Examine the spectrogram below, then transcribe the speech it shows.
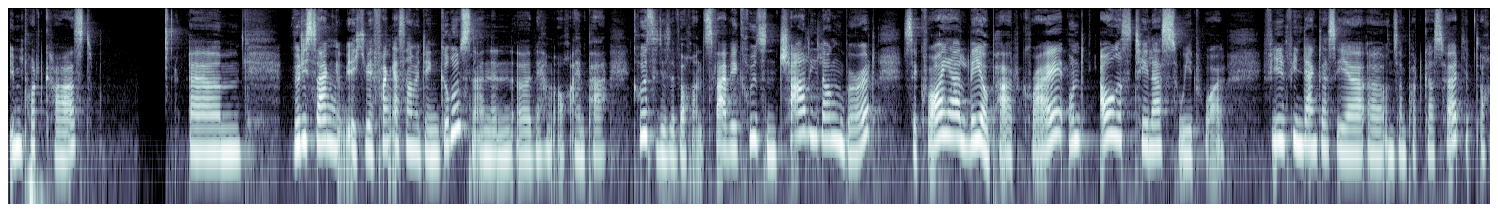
im Podcast. Ähm, würde ich sagen, ich, wir fangen erstmal mit den Grüßen an, denn äh, wir haben auch ein paar Grüße diese Woche. Und zwar, wir grüßen Charlie Longbird, Sequoia Leopard Cry und Auristela Sweetwall. Vielen, vielen Dank, dass ihr äh, unseren Podcast hört. Ihr habt auch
